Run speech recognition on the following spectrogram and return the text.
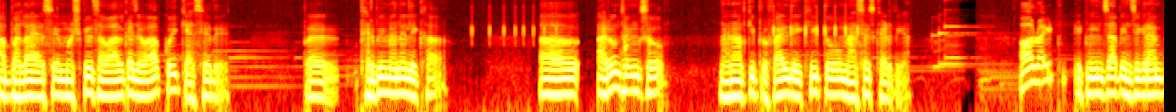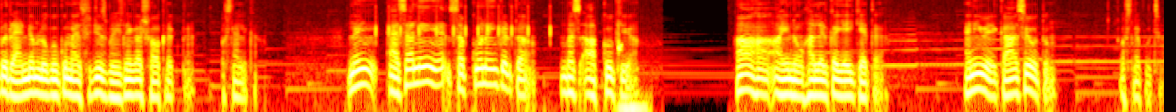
अब भला ऐसे मुश्किल सवाल का जवाब कोई कैसे दे? पर फिर भी मैंने लिखा आई डोंट थिंक सो मैंने आपकी प्रोफ़ाइल देखी तो मैसेज कर दिया। ऑल राइट इट मीन्स आप इंस्टाग्राम पर रैंडम लोगों को मैसेजेस भेजने का शौक रखते हैं, उसने लिखा। नहीं, ऐसा नहीं है, सबको नहीं करता, बस आपको किया। हाँ हाँ आई नो हर लड़का यही कहता है। एनी वे कहाँ से हो तुम? उसने पूछा।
